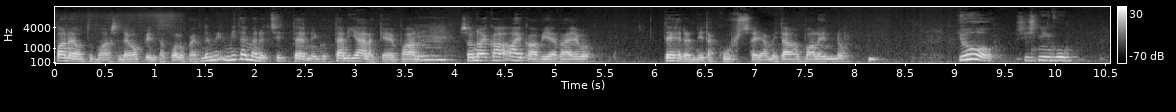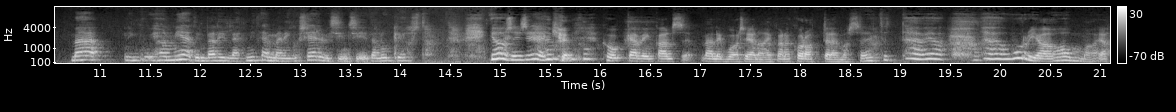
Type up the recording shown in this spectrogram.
paneutumaan sinne opintopolkuun, että ne, mitä mä nyt sitten niin tämän jälkeen, vaan mm. se on aika aikaa vievää jo tehdä niitä kursseja, mitä on valinnut. Joo, siis niin kuin, mä niin kuin ihan mietin välillä, että miten mä niin kuin selvisin siitä lukiosta. Joo, siis itsekin, kun kävin kanssa välivuosien aikana korottelemassa, että tämä on ihan, tämä on hurjaa hommaa. Ja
